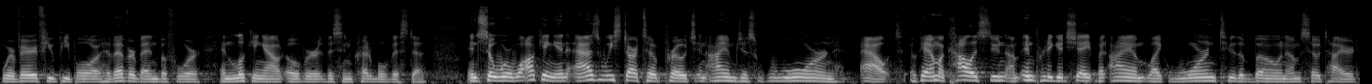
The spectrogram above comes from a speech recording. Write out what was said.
where very few people have ever been before and looking out over this incredible vista. And so we're walking, and as we start to approach, and I am just worn out. Okay, I'm a college student, I'm in pretty good shape, but I am like worn to the bone. I'm so tired.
